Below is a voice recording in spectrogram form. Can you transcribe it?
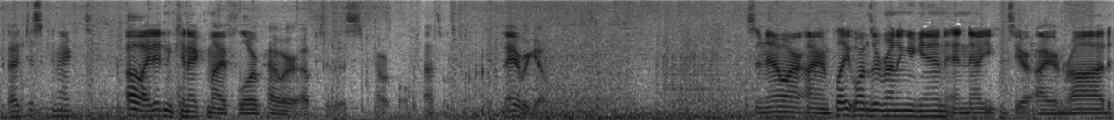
Did I disconnect? Oh, I didn't connect my floor power up to this power pole. That's what's going on. There we go. So now our iron plate ones are running again, and now you can see our iron rod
